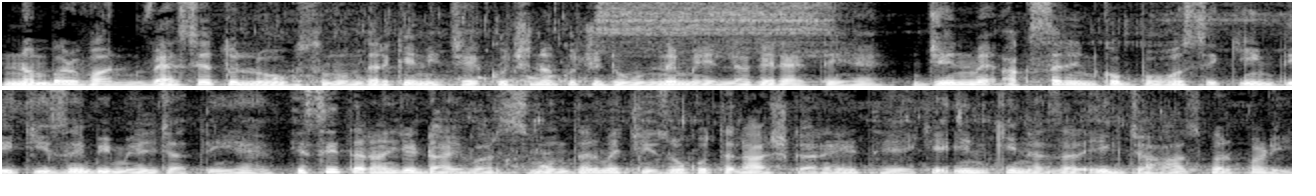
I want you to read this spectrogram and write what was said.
नंबर वन वैसे तो लोग समुंदर के नीचे कुछ न कुछ ढूँढने में लगे रहते हैं, जिनमें अक्सर इनको बहुत सी कीमती चीज़ें भी मिल जाती हैं। इसी तरह ये डाइवर समुंदर में चीज़ों को तलाश कर रहे थे कि इनकी नज़र एक जहाज़ पर पड़ी,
